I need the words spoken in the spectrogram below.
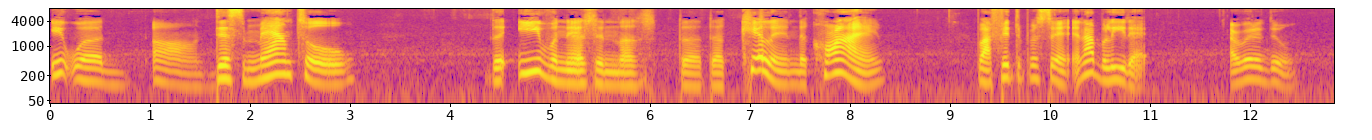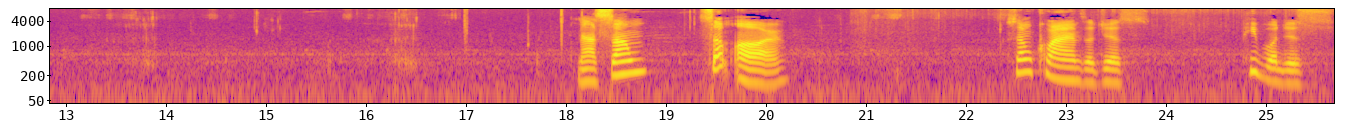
it would uh, dismantle the evilness and the, the the killing, the crime by fifty percent, and I believe that. I really do. Now some some are some crimes are just people just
